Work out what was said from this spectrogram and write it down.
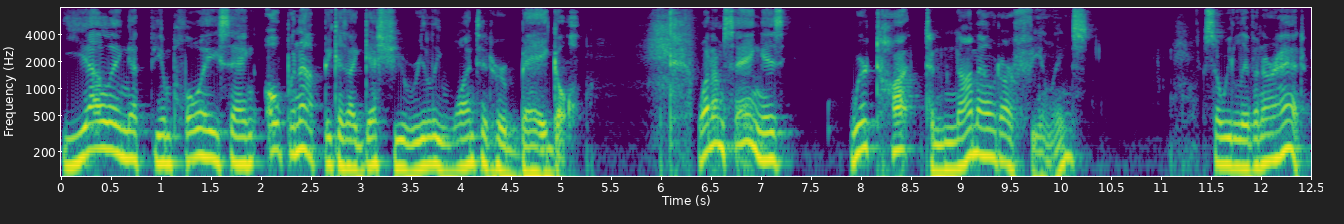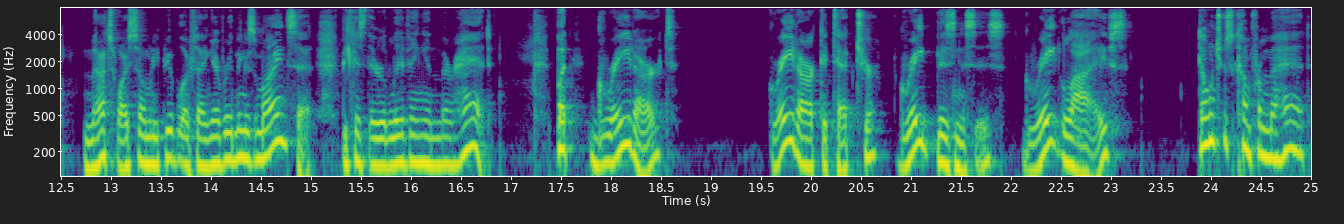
yelling at the employee saying, open up, because I guess she really wanted her bagel. What I'm saying is, we're taught to numb out our feelings, so we live in our head. And that's why so many people are saying everything is mindset, because they're living in their head. But great art, great architecture, great businesses, great lives don't just come from the head.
